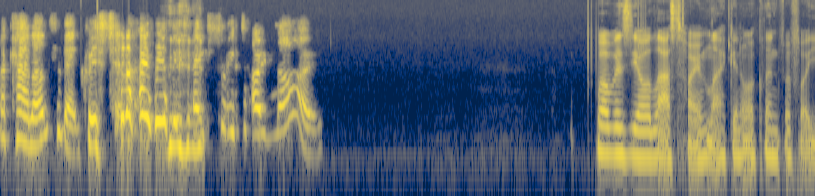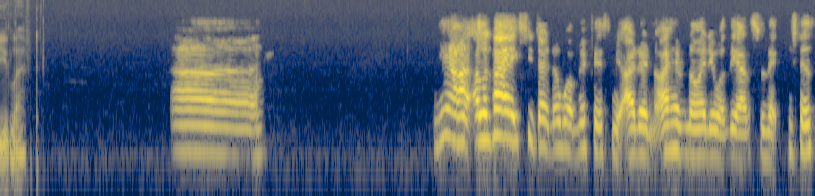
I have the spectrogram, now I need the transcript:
I can't answer that question. I really actually don't know. What was your last home like in Auckland before you left? Uh, yeah, look, I actually don't know what my first. I don't. I have no idea what the answer to that question is.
